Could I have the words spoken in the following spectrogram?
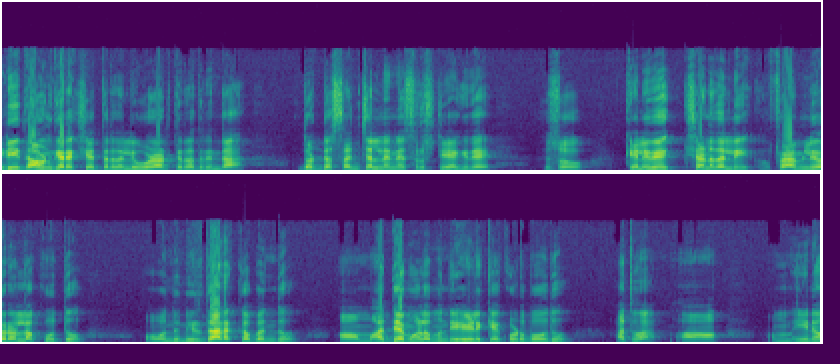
ಇಡೀ ದಾವಣಗೆರೆ ಕ್ಷೇತ್ರದಲ್ಲಿ ಓಡಾಡ್ತಿರೋದ್ರಿಂದ ದೊಡ್ಡ ಸಂಚಲನೆ ಸೃಷ್ಟಿಯಾಗಿದೆ. ಸೊ ಕೆಲವೇ ಕ್ಷಣದಲ್ಲಿ ಫ್ಯಾಮಿಲಿಯವರೆಲ್ಲ ಕೂತು ಒಂದು ನಿರ್ಧಾರಕ್ಕೆ ಬಂದು ಮಾಧ್ಯಮಗಳ ಮುಂದೆ ಹೇಳಿಕೆ ಕೊಡ್ಬೋದು ಅಥವಾ ಏನೋ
